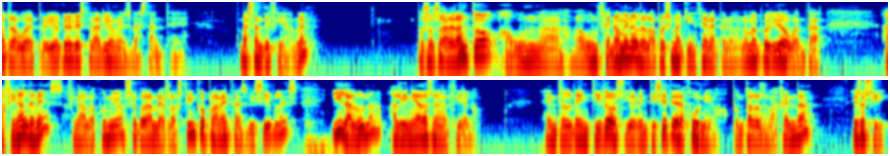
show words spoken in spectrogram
otra web, pero yo creo que Stellarium es bastante, bastante fiable. Pues os adelanto algún, fenómeno de la próxima quincena, pero no me he podido aguantar. A final de mes, a final de junio, se podrán ver los cinco planetas visibles y la Luna alineados en el cielo. Entre el 22 y el 27 de junio, apuntaros en la agenda, eso sí,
